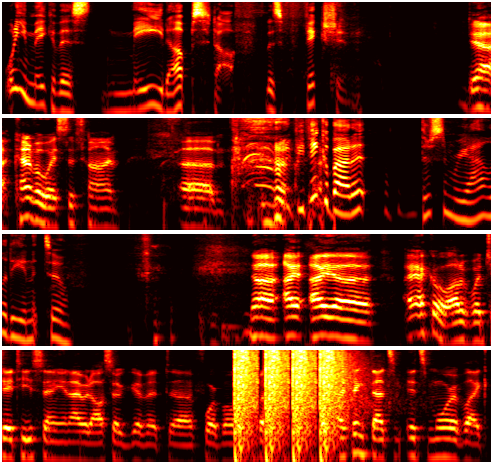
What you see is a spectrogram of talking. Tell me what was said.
what do you make of this made up stuff, this fiction? Yeah, kind of a waste of time. Um, But if you think about it, there's some reality in it too. no, I I uh, I echo a lot of what JT's saying, and I would also give it uh, four bullets. But I think that's it's more of like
